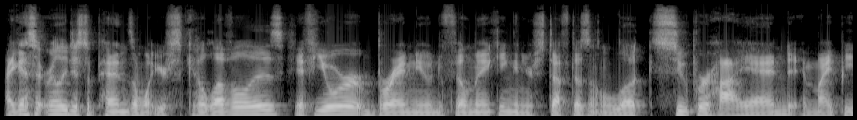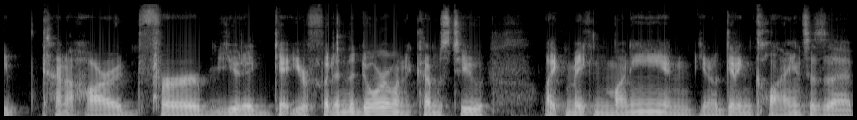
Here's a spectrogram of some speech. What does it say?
I guess it really just depends on what your skill level is. If you're brand new to filmmaking and your stuff doesn't look super high end, it might be kind of hard for you to get your foot in the door when it comes to like making money and you know getting clients as a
